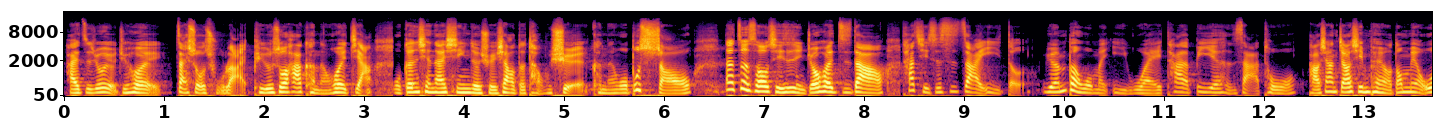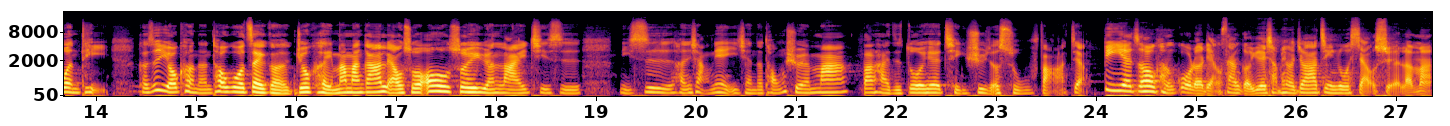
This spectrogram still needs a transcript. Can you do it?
孩子就有机会再说出来。比如说，他可能会讲：“我跟现在新的学校的同学，可能我不熟。”那这时候其实你就会知道，他其实是在意的。原本我们以为他的毕业很洒脱，好像交新朋友都没有问题。可是有可能透过这个，你就可以慢慢跟他聊说：“哦，所以原来其实。”你是很想念以前的同学吗？帮孩子做一些情绪的抒发，这样毕业之后可能过了两三个月，小朋友就要进入小学了嘛？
